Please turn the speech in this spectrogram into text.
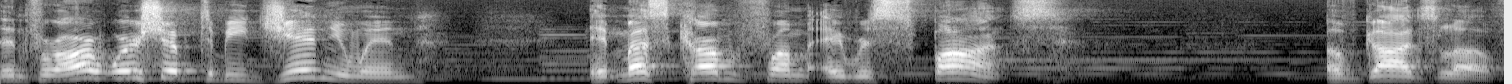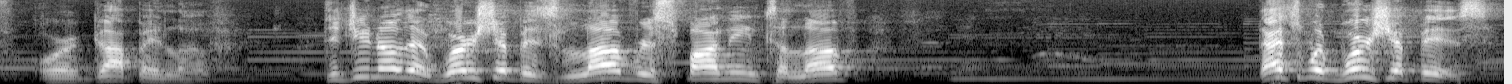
then for our worship to be genuine, it must come from a response of God's love or agape love. Did you know that worship is love responding to love? That's what worship is.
